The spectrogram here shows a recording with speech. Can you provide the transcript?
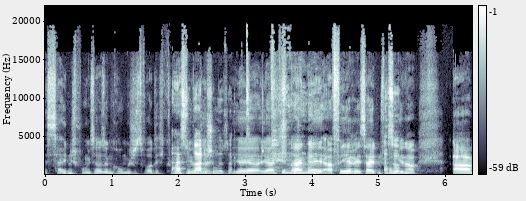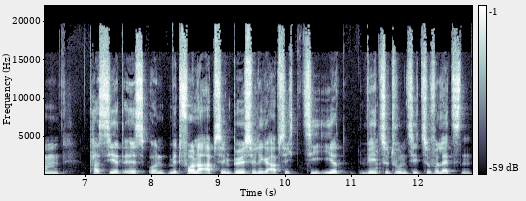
Seitensprung ist also ein komisches Wort. Ich Hast du gerade schon gesagt? Ja, ja, ja, genau, nee, Affäre, Seitensprung, so. genau. Ähm, passiert ist und mit voller Absicht, böswilliger Absicht, sie ihr weh zu tun, sie zu verletzen.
